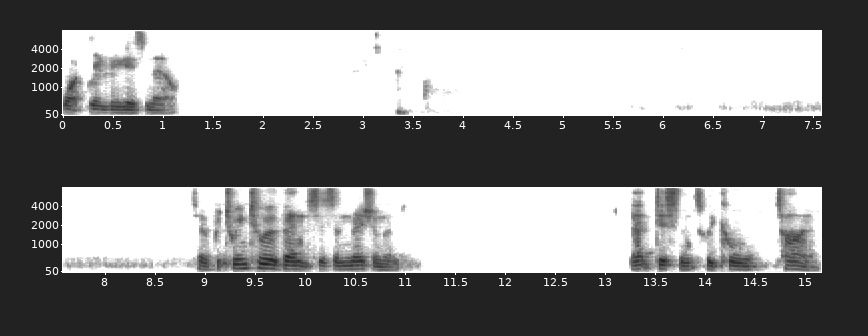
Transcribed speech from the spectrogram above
what really is now. So between two events is a measurement. That distance we call time.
